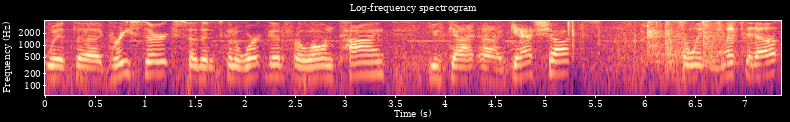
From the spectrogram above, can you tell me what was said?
with uh, grease zerks so that it's going to work good for a long time. You've got uh, gas shocks. So when you lift it up,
